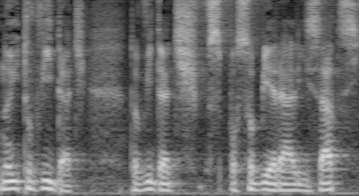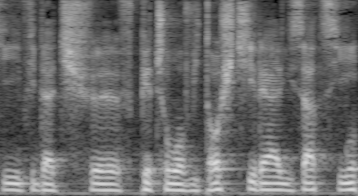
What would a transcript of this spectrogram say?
No i to widać. To widać w sposobie realizacji, widać w pieczołowitości realizacji.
